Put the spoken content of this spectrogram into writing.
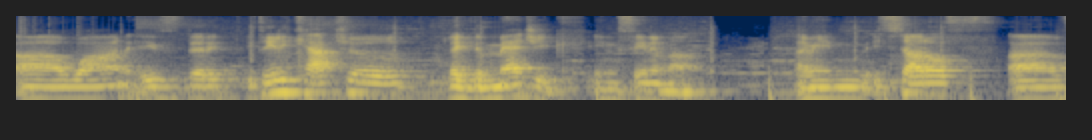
uh, one is that it, it really captured like the magic in cinema. I mean, it started off uh,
